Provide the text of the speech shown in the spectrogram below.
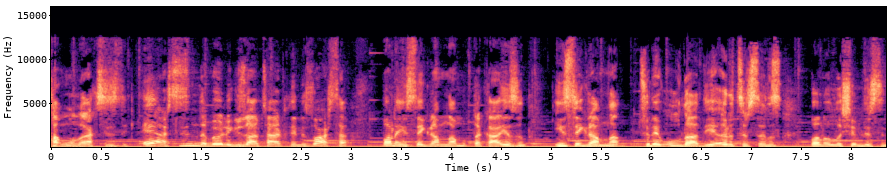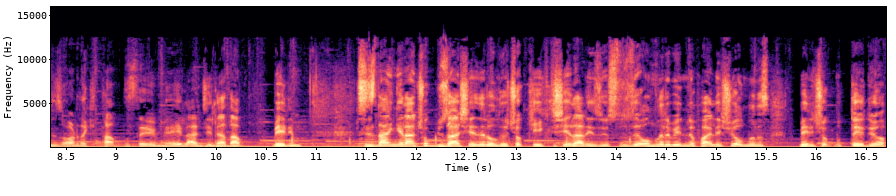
tam olarak sizlik. Eğer sizin de böyle güzel tarifleriniz varsa bana Instagram'dan mutlaka yazın. Instagram'dan Türev Uludağ diye aratırsanız bana ulaşabilirsiniz. Oradaki tatlı, sevimli, eğlenceli adam benim. Sizden gelen çok güzel şeyler oluyor. Çok keyifli şeyler yazıyorsunuz ve onları benimle paylaşıyor olmanız beni çok mutlu ediyor.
